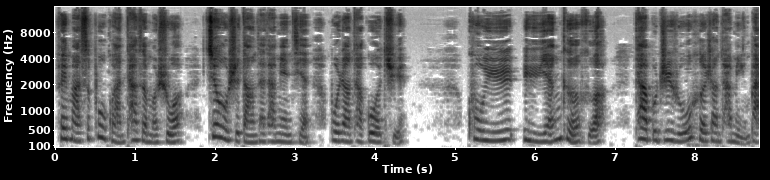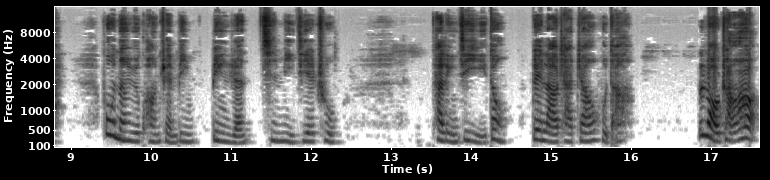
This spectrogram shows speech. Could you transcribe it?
菲马斯不管他怎么说，就是挡在他面前，不让他过去。苦于语言隔阂，他不知如何让他明白，不能与狂犬病病人亲密接触。他灵机一动，对老茶招呼道：“老茶，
